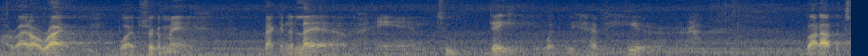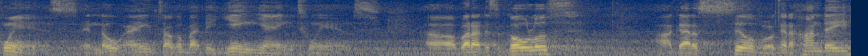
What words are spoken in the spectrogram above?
All right, all right. Boy, Trigger Man, back in the lab. And today, what we have here, brought out the twins. And no, I ain't talking about the yin yang twins. Uh, brought out the Sagolas. I got a silver, I got a Hyundai,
